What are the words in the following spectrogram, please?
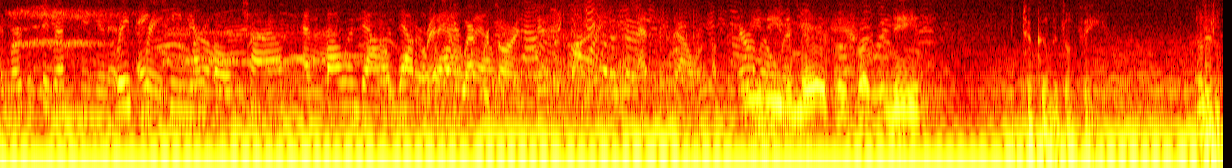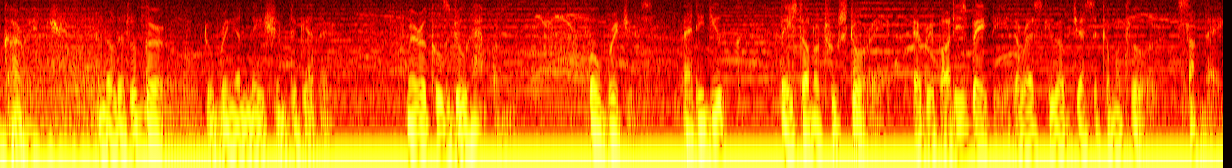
Emergency Rescue Unit. 18-year-old child has fallen down a water Rescue efforts are intensifying at this hour. We need a miracle is what we need. It took a little faith, a little courage, and a little girl to bring a nation together. Miracles do happen. Beau Bridges, Patty Duke, based on a true story. Everybody's Baby, The Rescue of Jessica McClure, Sunday.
